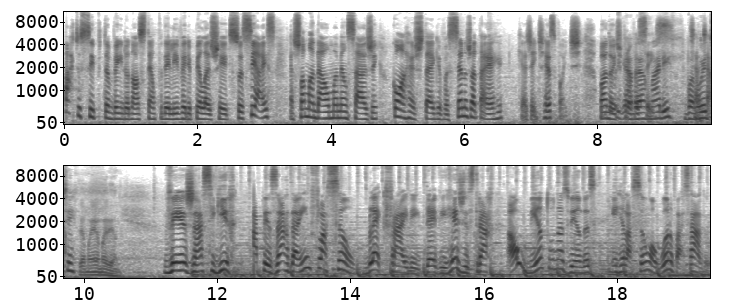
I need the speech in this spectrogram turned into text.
participe também do nosso Tempo Delivery pelas redes sociais. É só mandar uma mensagem com a hashtag você no JR que a gente responde. Boa Muito noite para vocês. Mari. Boa tchau, noite. Tchau. Até amanhã, Mariana. Veja a seguir: apesar da inflação, Black Friday deve registrar aumento nas vendas em relação ao ano passado.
